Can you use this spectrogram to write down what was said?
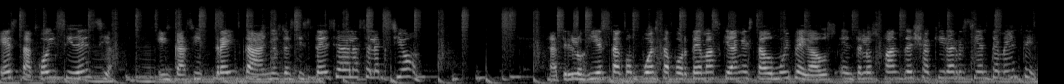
esta coincidencia en casi 30 años de existencia de la selección. La trilogía está compuesta por temas que han estado muy pegados entre los fans de Shakira recientemente.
